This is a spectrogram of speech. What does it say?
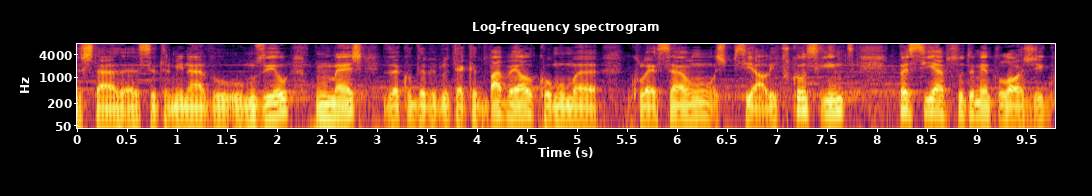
está a ser terminado o museu, mas da, da Biblioteca de Babel como uma coleção especial. E, por conseguinte, parecia absolutamente lógico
